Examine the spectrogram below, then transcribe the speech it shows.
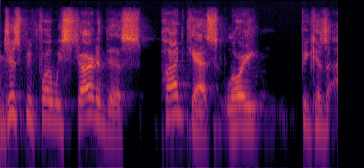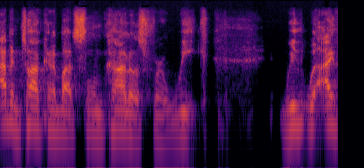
just before we started this podcast, Lori, because I've been talking about Slimcados for a week we I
